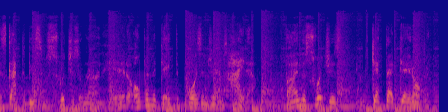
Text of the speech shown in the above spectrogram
There's got to be some switches around here to open the gate to Poison Jam's hideout. Find the switches and get that gate open.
